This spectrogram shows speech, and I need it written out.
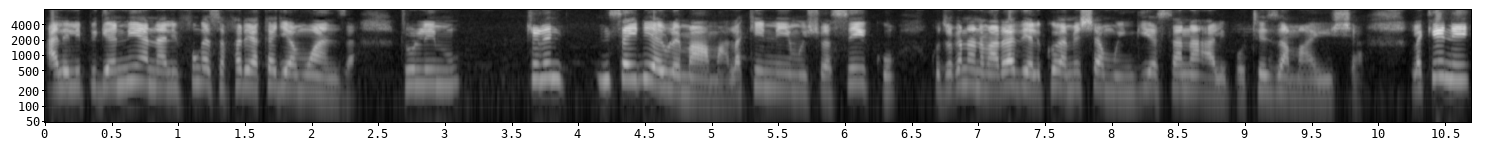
alilipigania na alifunga safari akaja Mwanza. Tulim tulimsaidia yule mama, lakini mwisho wa siku kutokana na maradhi alikuwa yameshamwingia sana, alipoteza maisha. Lakini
